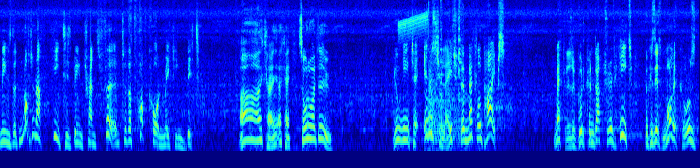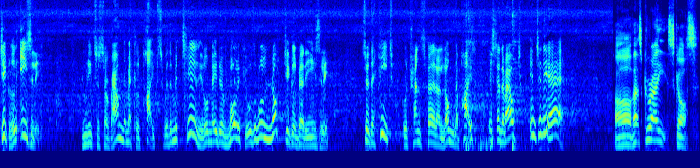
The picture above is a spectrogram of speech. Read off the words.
means that not enough heat is being transferred to the popcorn making bit. Ah, okay, okay. So what do I do? You need to insulate the metal pipes. Metal is a good conductor of heat because its molecules jiggle easily. You need to surround the metal pipes with a material made of molecules that will not jiggle very easily. So the heat will transfer along the pipe instead of out into the air. Oh, that's great, Scott.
